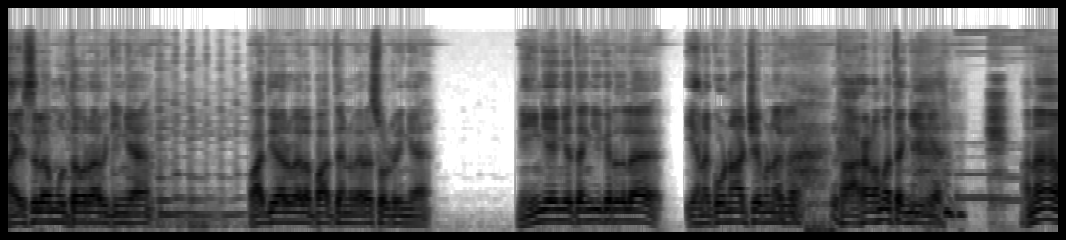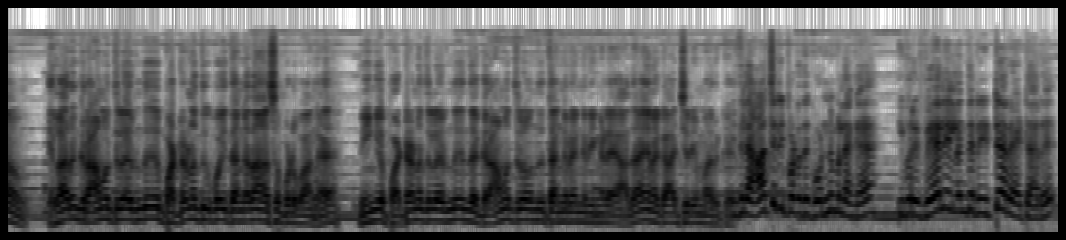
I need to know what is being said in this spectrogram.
வயசுல மூத்தவரா இருக்கீங்க. வாத்தியார் வேலை பார்த்தேன்னு வேற சொல்றீங்க. நீங்க இங்க தங்கிக்கிறதுல எனக்கு ஒன்றும் ஆட்சேபணம் இல்லை. தாராளமா தங்கிங்க. ஆனால் எல்லாரும் கிராமத்துல இருந்து பட்டணத்துக்கு போய் தங்க தான் ஆசைப்படுவாங்க. நீங்கள் பட்டணத்துல இருந்து இந்த கிராமத்தில் வந்து தங்குறேங்கிறீங்களே அதான் எனக்கு ஆச்சரியமா இருக்கு. இதுல ஆச்சரியப்படுறதுக்கு ஒண்ணும் இல்லைங்க. இவர் வேலையில இருந்து ரிட்டையர் ஆயிட்டாரு.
